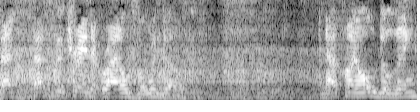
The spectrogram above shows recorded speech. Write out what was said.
That's that's the train that rattles the windows. And that's my old building.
